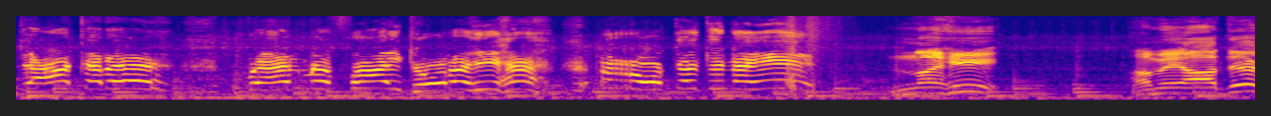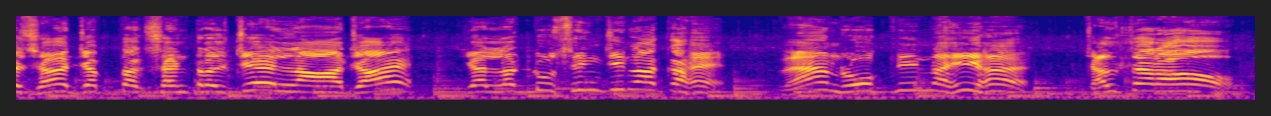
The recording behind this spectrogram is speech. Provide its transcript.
क्या करे वैन में फाइट हो रही है। रोके कि नहीं। नहीं। हमें आदेश है, जब तक सेंट्रल जेल ना आ जाए या लड्डू सिंह जी ना कहें वैन रोकनी नहीं है। चलते रहो।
